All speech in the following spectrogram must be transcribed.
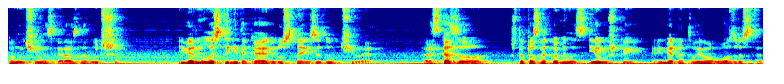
Получилось гораздо лучше, и вернулась ты не такая грустная и задумчивая. Рассказывала, что познакомилась с девушкой примерно твоего возраста,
